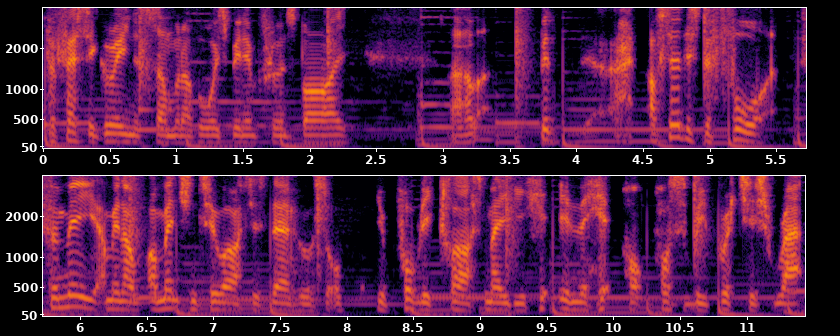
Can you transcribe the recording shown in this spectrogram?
Professor Green is someone I've always been influenced by. Um, but uh, I've said this before. For me, I mean, I, I, mentioned two artists there who are sort of you're probably class maybe in the hip hop, possibly British rap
